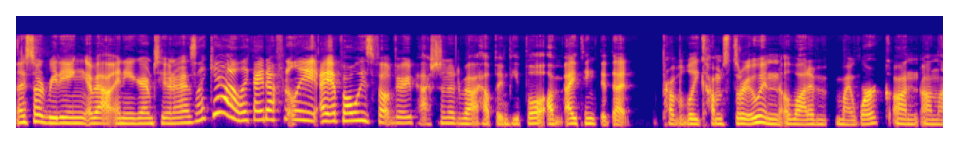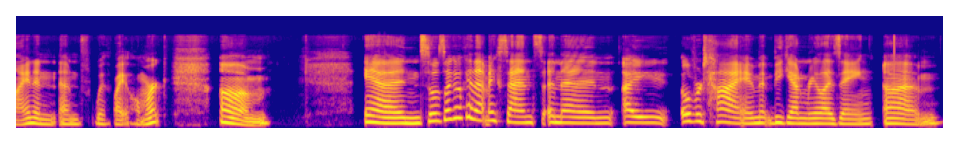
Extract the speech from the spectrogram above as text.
I started reading about Enneagram 2 and I was like, yeah, like I definitely I have always felt very passionate about helping people. Um, I think that that probably comes through in a lot of my work on online and and with white homework. Um and so I was like, okay, that makes sense. And then I over time began realizing um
